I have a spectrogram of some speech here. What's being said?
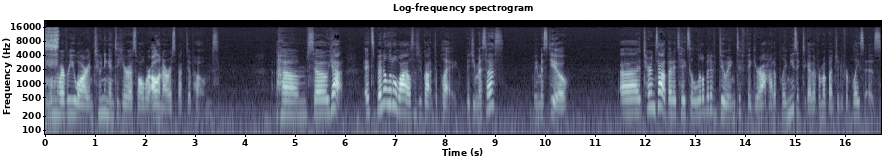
being wherever you are and tuning in to hear us while we're all in our respective homes. Um, so yeah, it's been a little while since we've gotten to play. Did you miss us? We missed you. Uh, it turns out that it takes a little bit of doing to figure out how to play music together from a bunch of different places.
